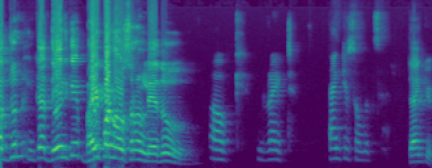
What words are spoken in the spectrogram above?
అర్జున్ ఇంకా దేనికి భయపడిన అవసరం లేదు. Okay right. Thank you so much sir. Thank you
